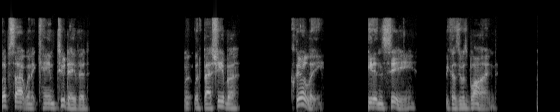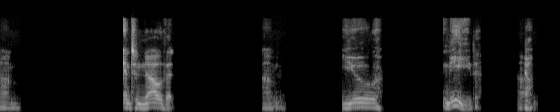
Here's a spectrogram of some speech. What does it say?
flip side, when it came to David with Bathsheba, clearly he didn't see because he was blind. Um, and to know that um, you need Yeah. um,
